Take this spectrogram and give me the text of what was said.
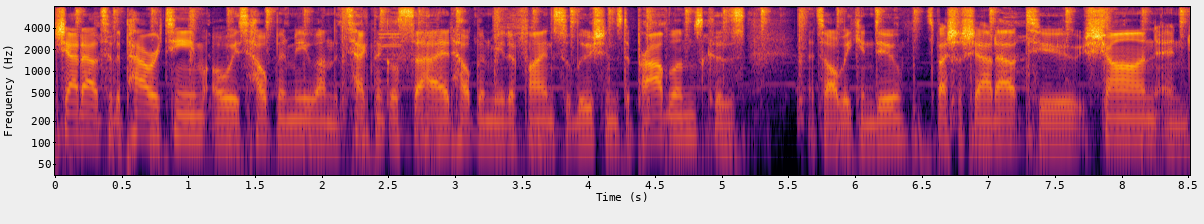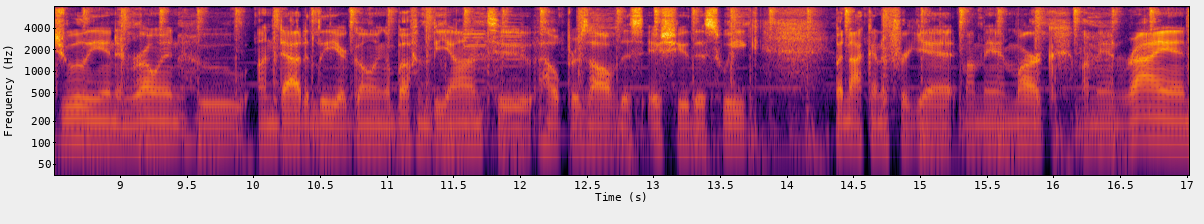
Shout out to the power team, always helping me on the technical side, helping me to find solutions to problems because that's all we can do. Special shout out to Sean and Julian and Rowan, who undoubtedly are going above and beyond to help resolve this issue this week. But not going to forget my man Mark, my man Ryan,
